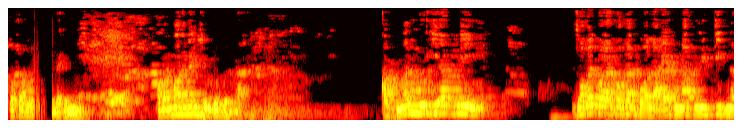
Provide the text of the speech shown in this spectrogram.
কথা বলবেন দেখেন মারামারি শুরু করবেন না। আপনার মুরগি আপনি জবাই করার কথা বলা, এখন আপনি যদি ঠিক না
